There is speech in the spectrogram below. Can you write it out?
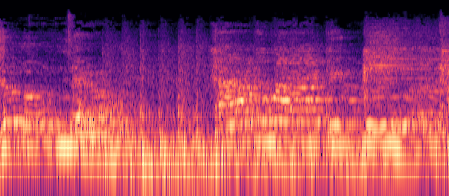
Come on now, how do I get there?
